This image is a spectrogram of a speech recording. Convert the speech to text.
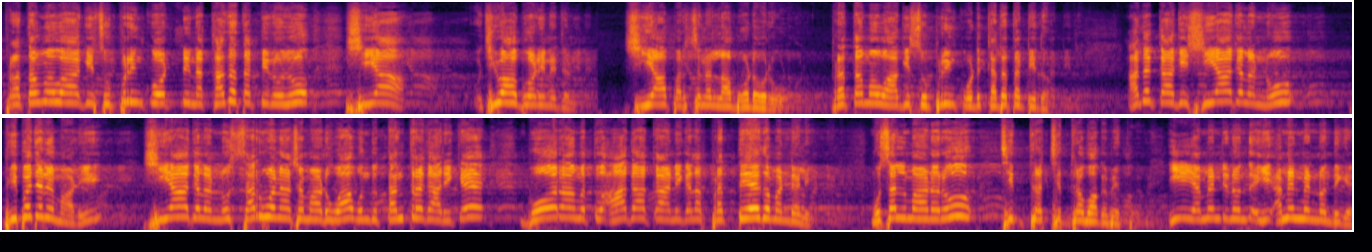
ಪ್ರಥಮವಾಗಿ ಸುಪ್ರೀಂ ಕೋರ್ಟಿನ ಕದ ತಟ್ಟಿರುವುದು ಶಿಯಾ ಶಿವಾ ಬೋರ್ಡಿನ ಜನ ಶಿಯಾ ಪರ್ಸನಲ್ ಲಾ ಬೋರ್ಡ್ ಅವರು ಪ್ರಥಮವಾಗಿ ಸುಪ್ರೀಂ ಕೋರ್ಟ್ ಕದ ತಟ್ಟಿದರು ಅದಕ್ಕಾಗಿ ಶಿಯಾಗಲನ್ನು ವಿಭಜನೆ ಮಾಡಿ ಶಿಯಾಗಳನ್ನು ಸರ್ವನಾಶ ಮಾಡುವ ಒಂದು ತಂತ್ರಗಾರಿಕೆ ಬೋರಾ ಮತ್ತು ಆಗಾಕಾಣಿಗಳ ಪ್ರತ್ಯೇಕ ಮಂಡಳಿ. ಮುಸಲ್ಮಾನರು ಛಿದ್ರ ಛಿದ್ರವಾಗಬೇಕು. ಈ ಅಮೆಂಡಿನೊಂದು ಈ ಅಮೆಂಡ್ಮೆಂಟ್ನೊಂದಿಗೆ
